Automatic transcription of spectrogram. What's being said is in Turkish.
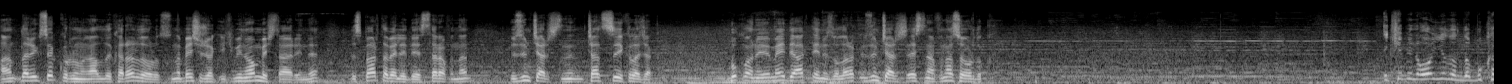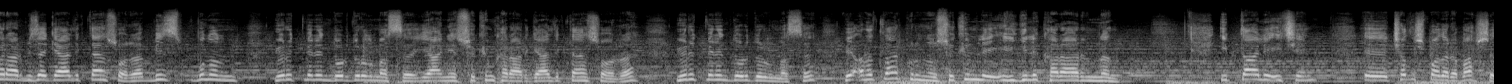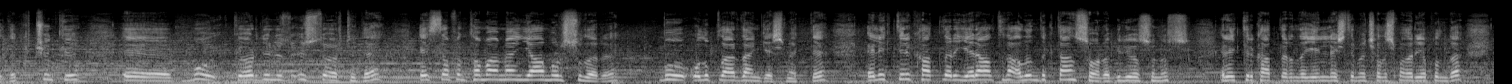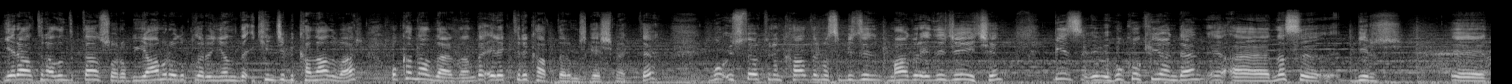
Anıtlar Yüksek Kurulu'nun aldığı karar doğrultusunda 5 Ocak 2015 tarihinde Isparta Belediyesi tarafından Üzüm Çarşısı'nın çatısı yıkılacak. Bu konuyu Medya Akdeniz olarak Üzüm Çarşısı esnafına sorduk. 2010 yılında bu karar bize geldikten sonra biz bunun yürütmenin durdurulması yani söküm kararı geldikten sonra yürütmenin durdurulması ve Anıtlar Kurulu'nun sökümle ilgili kararının iptali için e, çalışmalara başladık. Çünkü e, bu gördüğünüz üst örtüde esnafın tamamen yağmur suları bu oluklardan geçmekte. Elektrik hatları yer altına alındıktan sonra biliyorsunuz elektrik hatlarında yenileştirme çalışmaları yapıldı. Yer altına alındıktan sonra bu yağmur olukların yanında ikinci bir kanal var. O kanallardan da elektrik hatlarımız geçmekte. Bu üst örtünün kaldırması bizi mağdur edeceği için biz e, hukuki yönden e, e, nasıl bir e,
